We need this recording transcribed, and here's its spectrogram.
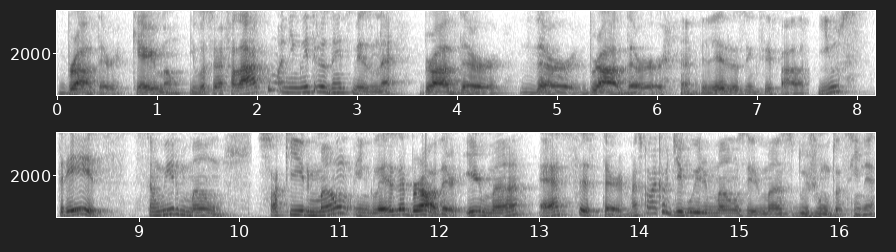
brother, que é irmão. E você vai falar com a língua entre os dentes mesmo, né? Brother, their, brother, beleza? Assim que se fala. E os três são irmãos. Só que irmão em inglês é brother, irmã é sister. Mas como é que eu digo irmãos e irmãs tudo junto assim, né?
